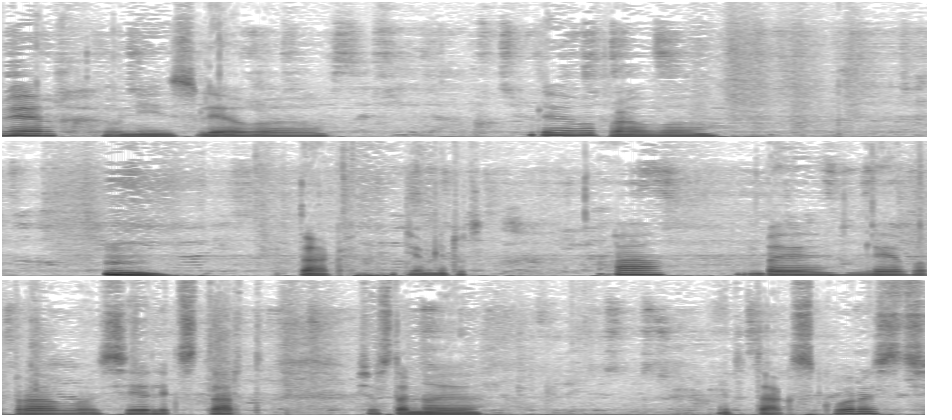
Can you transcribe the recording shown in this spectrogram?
Вверх, вниз, влево. Лево, право. так, где мне тут? А, Б, лево, право, селек, старт. Все остальное. Это так, скорость,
